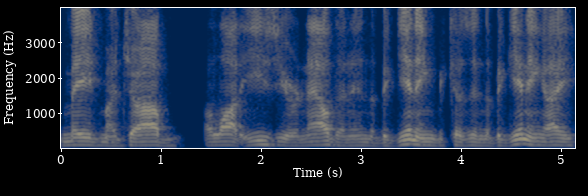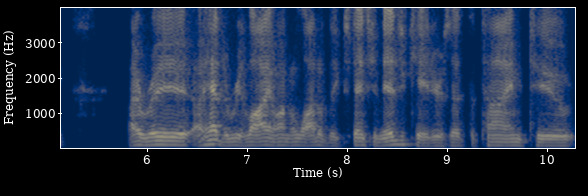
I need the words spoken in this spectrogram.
made my job a lot easier now than in the beginning, because in the beginning, I, I really, I had to rely on a lot of the extension educators at the time to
